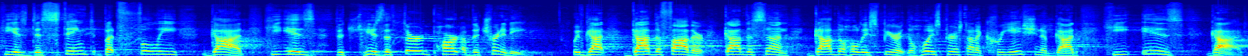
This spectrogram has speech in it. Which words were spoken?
He is distinct but fully God. He is the, he is the third part of the Trinity. We've got God the Father, God the Son, God the Holy Spirit. The Holy Spirit's not a creation of God, He is God.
